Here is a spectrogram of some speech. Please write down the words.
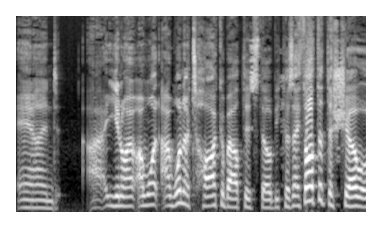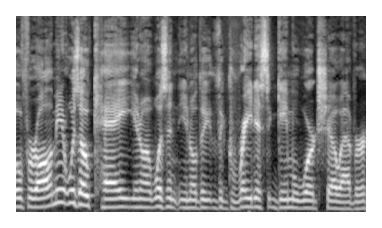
and I, you know, I, I, want I want to talk about this though because I thought that the show overall, I mean, it was okay. You know, it wasn't you know the the greatest Game Award show ever.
